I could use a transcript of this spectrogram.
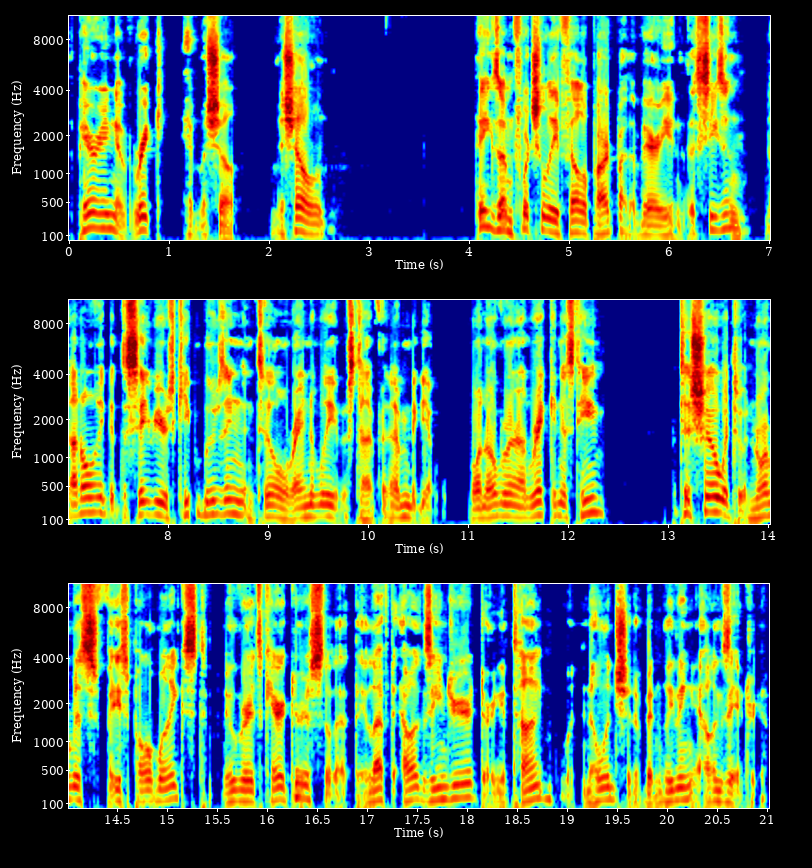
the pairing of Rick and Michelle, Michonne. Things unfortunately fell apart by the very end of the season. Not only did the Saviors keep losing until randomly it was time for them to get one over on Rick and his team, but the show went to enormous facepalm lengths to maneuver its characters so that they left Alexandria during a time when no one should have been leaving Alexandria.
